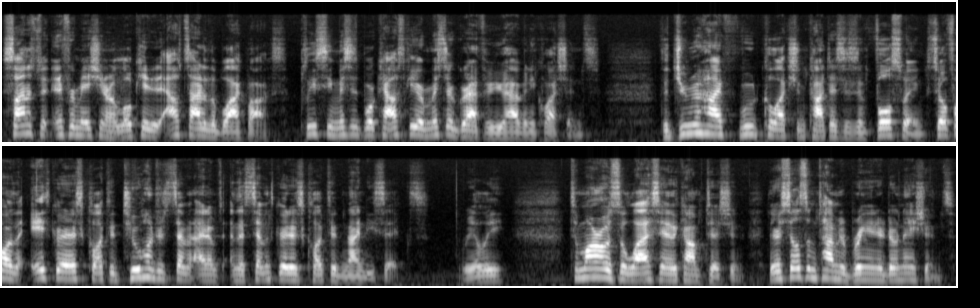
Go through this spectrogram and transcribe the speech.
Sign-ups and information are located outside of the black box. Please see Mrs. Borkowski or Mr. Graff if you have any questions. The junior high food collection contest is in full swing. So far, the 8th graders collected 207 items and the 7th graders collected 96. Really? Tomorrow is the last day of the competition. There is still some time to bring in your donations.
